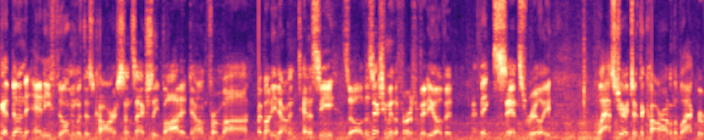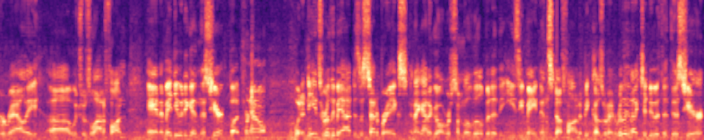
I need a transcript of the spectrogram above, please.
Think I've done any filming with this car since I actually bought it down from uh, my buddy down in Tennessee. So this is actually the first video of it, I think since really. Last year I took the car out on the Black River Rally, uh, which was a lot of fun, and I may do it again this year, but for now, what it needs really bad is a set of brakes, and I gotta go over some of a little bit of the easy maintenance stuff on it, because what I'd really like to do with it this year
